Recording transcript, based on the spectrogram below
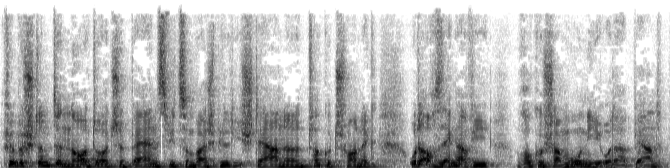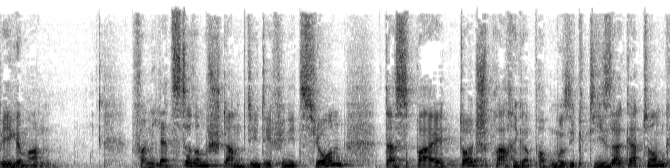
für bestimmte norddeutsche Bands wie zum Beispiel die Sterne, Tokotronic oder auch Sänger wie Rocco Schamoni oder Bernd Begemann. Von letzterem stammt die Definition, dass bei deutschsprachiger Popmusik dieser Gattung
